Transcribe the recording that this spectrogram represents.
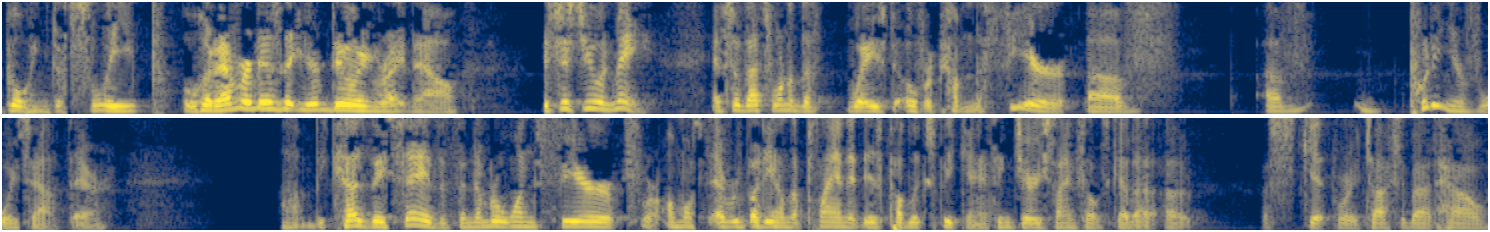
going to sleep, whatever it is that you're doing right now, it's just you and me. And so that's one of the ways to overcome the fear of, of putting your voice out there. Um, because they say that the number one fear for almost everybody on the planet is public speaking. I think Jerry Seinfeld's got a, a, a skit where he talks about how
